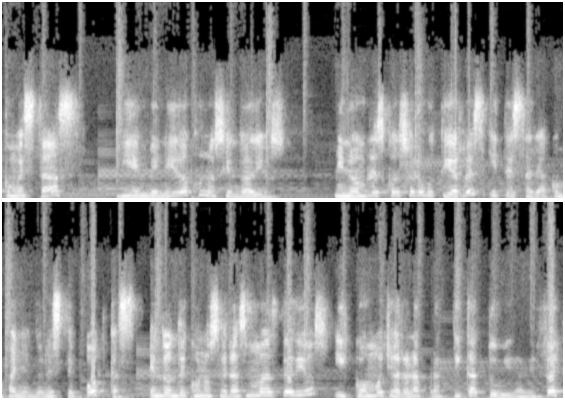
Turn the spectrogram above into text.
¿cómo estás? Bienvenido a Conociendo a Dios. Mi nombre es Consuelo Gutiérrez y te estaré acompañando en este podcast, en donde conocerás más de Dios y cómo llevar a la práctica tu vida de fe.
